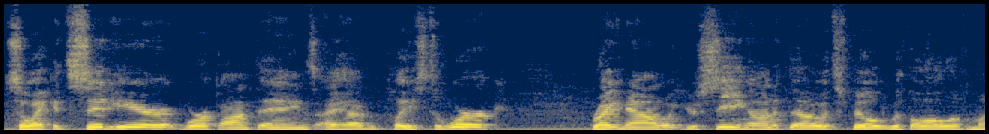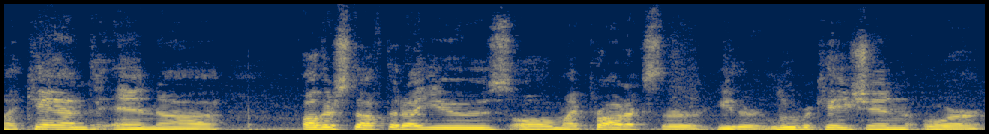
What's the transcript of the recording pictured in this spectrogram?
So I could sit here, work on things. I have a place to work. Right now, what you're seeing on it though, it's filled with all of my canned and uh, other stuff that I use. All my products are either lubrication or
